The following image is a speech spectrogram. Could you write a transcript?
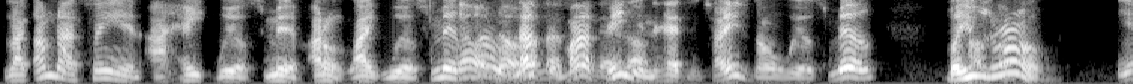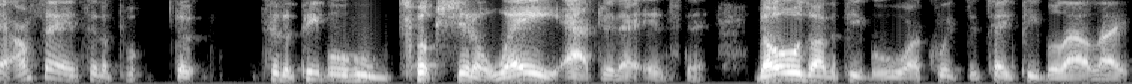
Like I'm not saying I hate Will Smith. I don't like Will Smith. No, no, no nothing. My opinion hasn't changed on Will Smith, but he was wrong. Yeah, I'm saying to the to the people who took shit away after that incident. Those are the people who are quick to take people out like,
